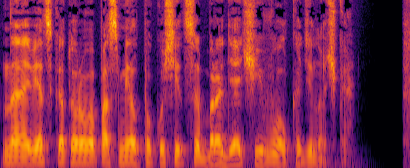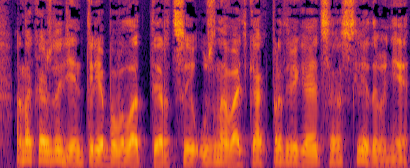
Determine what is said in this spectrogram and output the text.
на овец которого посмел покуситься бродячий волк-одиночка. Она каждый день требовала от Терции узнавать, как продвигается расследование,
